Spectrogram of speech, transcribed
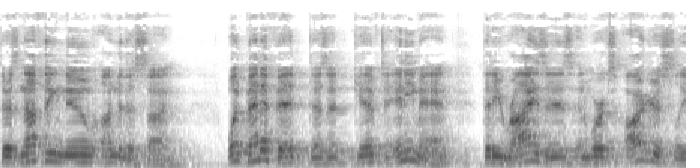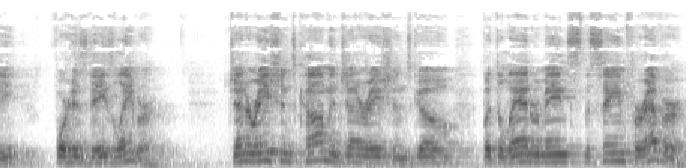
There's nothing new under the sun. What benefit does it give to any man that he rises and works arduously for his day's labor? Generations come and generations go, but the land remains the same forever.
